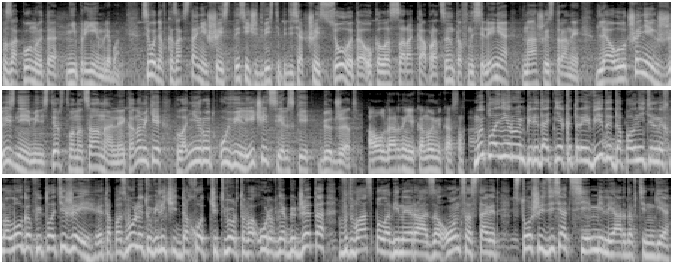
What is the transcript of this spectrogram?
По закону это неприемлемо. Сегодня в Казахстане 6256 сел, это около 40% населения нашей страны. Для улучшения их жизни Министерство национальной экономики планирует увеличить сельский бюджет. экономикасын Мы планируем передать некоторые виды дополнительных налогов и платежей. Это позволит увеличить доход четвертого уровня бюджета в два с половиной раза. Он составит 167 миллиардов тенге.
